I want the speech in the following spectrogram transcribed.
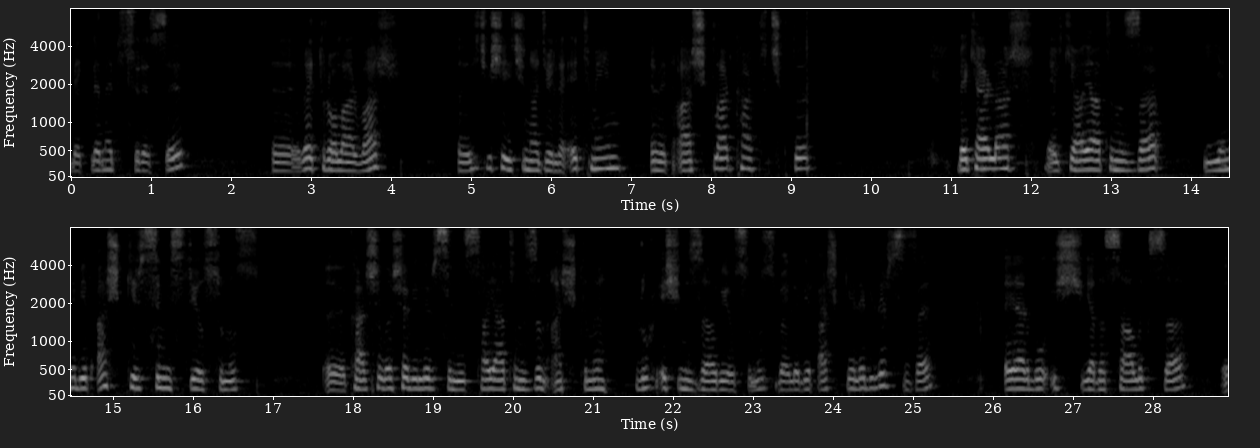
Bekleme süresi, e, retrolar var. E, hiçbir şey için acele etmeyin. Evet, aşıklar kartı çıktı. Bekarlar, belki hayatınıza yeni bir aşk girsin istiyorsunuz. E, karşılaşabilirsiniz. Hayatınızın aşkını ruh eşinizi arıyorsunuz. Böyle bir aşk gelebilir size. Eğer bu iş ya da sağlıksa e,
